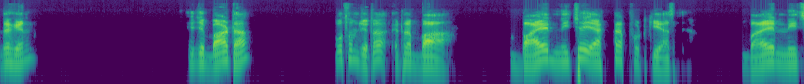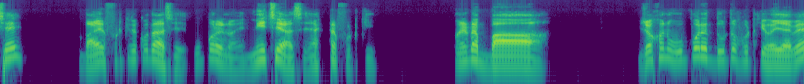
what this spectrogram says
দেখেন, এই যে বাটা, প্রথম যেটা, এটা বা। বায়ের নিচে একটা ফুটকি আছে। বায়ের নিচে, বায়ের ফুটকিটা কোথায় আছে? উপরে নয়, নিচে আছে একটা ফুটকি। মানে এটা বা। যখন উপরে দুটো ফুটকি হয়ে যাবে,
